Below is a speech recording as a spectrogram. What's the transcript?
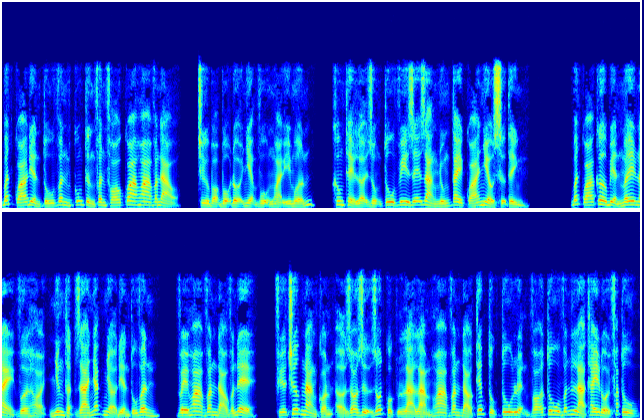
Bất quá Điền Tú Vân cũng từng phân phó qua Hoa Văn Đảo, trừ bỏ bộ đội nhiệm vụ ngoài ý muốn, không thể lợi dụng tu vi dễ dàng nhúng tay quá nhiều sự tình. Bất quá cơ biển mây này vừa hỏi nhưng thật ra nhắc nhở Điền Tú Vân, về hoa văn đảo vấn đề, phía trước nàng còn ở do dự rốt cuộc là làm hoa văn đảo tiếp tục tu luyện võ tu vẫn là thay đổi pháp tu,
